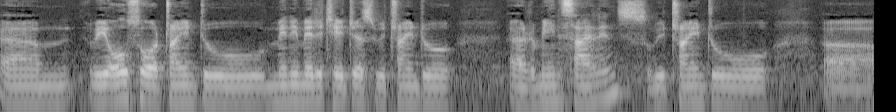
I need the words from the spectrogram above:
Um, we also are trying to, many meditators, we're trying to uh, remain silent. We're trying to uh,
